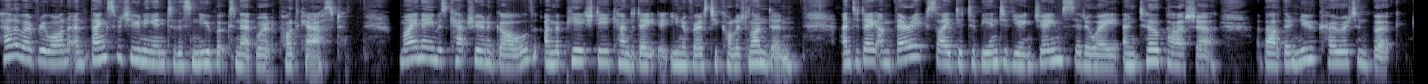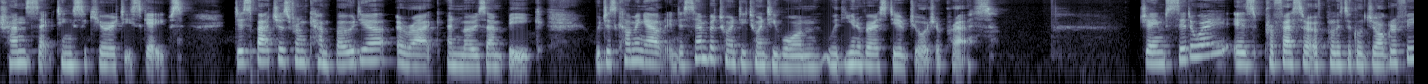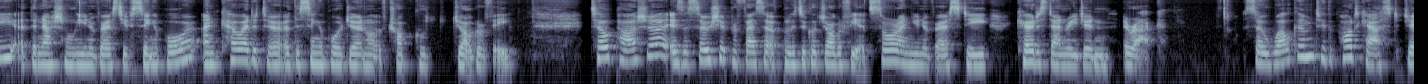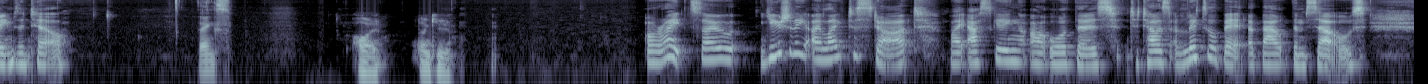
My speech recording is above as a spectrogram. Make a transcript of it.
Hello, everyone, and thanks for tuning in to this New Books Network podcast. My name is Catriona Gold. I'm a PhD candidate at University College London, and today I'm very excited to be interviewing James Sidaway and Till Paasche about their new co written book, Transecting Securityscapes Dispatches from Cambodia, Iraq, and Mozambique, which is coming out in December 2021 with University of Georgia Press. James Sidaway is Professor of Political Geography at the National University of Singapore and co editor of the Singapore Journal of Tropical Geography. Till Paasche is Associate Professor of Political Geography at Soran University, Kurdistan region, Iraq. So, welcome to the podcast, James and Till. Thanks. Hi, thank you. All right, so usually I like to start by asking our authors to tell us a little bit about themselves.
